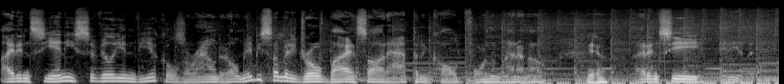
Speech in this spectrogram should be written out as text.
I didn't see any civilian vehicles around at all. Maybe somebody drove by and saw it happen and called for them. I don't know. Yeah. I didn't see any of it.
